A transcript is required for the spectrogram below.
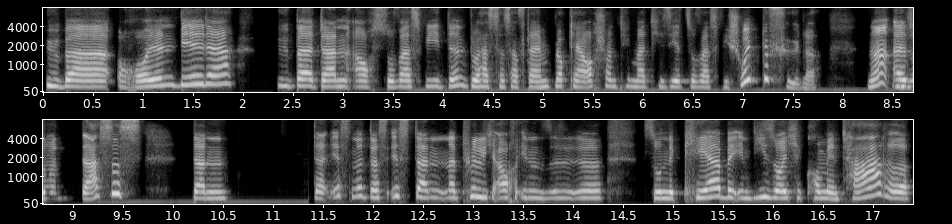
über Rollenbilder, über dann auch sowas wie, du hast das auf deinem Blog ja auch schon thematisiert, sowas wie Schuldgefühle. Ne? Also, mhm. das ist dann da ist, ne, das ist dann natürlich auch in äh, so eine Kerbe, in die solche Kommentare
